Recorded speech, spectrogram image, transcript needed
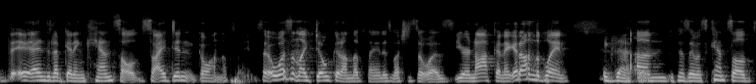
it ended up getting canceled. So I didn't go on the plane. So it wasn't like don't get on the plane as much as it was you're not going to get on the plane Exactly. um because it was canceled.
